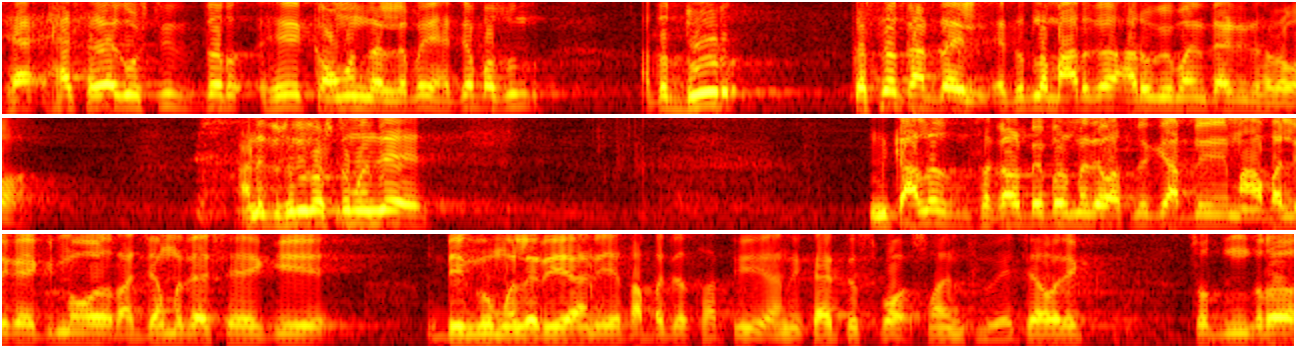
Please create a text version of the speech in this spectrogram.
ह्या ह्या सगळ्या गोष्टी तर हे कॉमन झालेलं. पण ह्याच्यापासून आता दूर कसं काढता येईल? याच्यातला मार्ग आरोग्य विभागाने त्या ठिकाणी ठरवा. आणि दुसरी गोष्ट म्हणजे मी कालच सकाळ पेपरमध्ये वाचलं की आपली महापालिका आहे किंवा राज्यामध्ये असे आहे की डेंग्यू मलेरिया आणि या तापाच्या साथी आणि काय ते स्वा स्वाईन फ्लू याच्यावर एक स्वतंत्र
